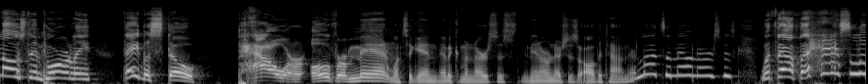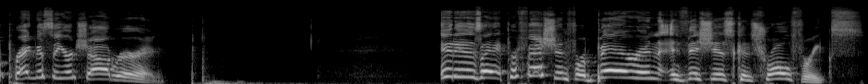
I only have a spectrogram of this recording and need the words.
Most importantly, they bestow power over men. Once again, they become nurses. Men are nurses all the time. There are lots of male nurses without the hassle of pregnancy or child rearing. It is a profession for barren, vicious control freaks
